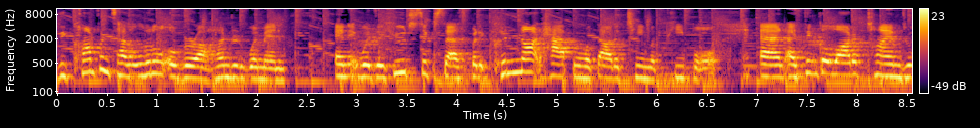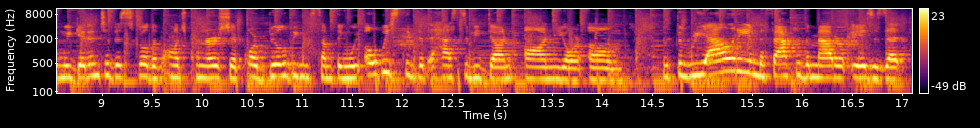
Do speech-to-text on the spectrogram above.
the conference had a little over 100 women and it was a huge success, but it could not happen without a team of people. And I think a lot of times when we get into this field of entrepreneurship or building something, we always think that it has to be done on your own. But the reality and the fact of the matter is, is that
